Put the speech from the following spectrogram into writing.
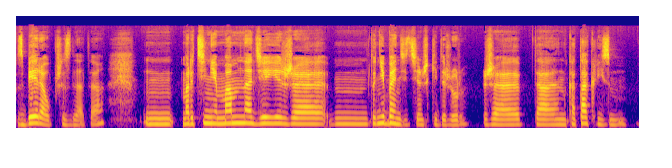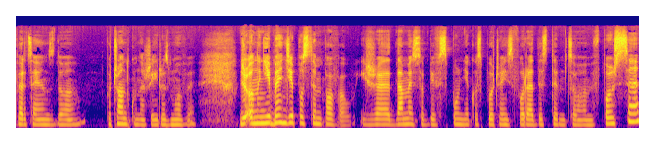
zbierał przez lata. Mm, Marcinie, mam nadzieję, że mm, to nie będzie ciężki dyżur, że ten kataklizm, wracając do początku naszej rozmowy, że on nie będzie postępował i że damy sobie wspólnie jako społeczeństwo radę z tym, co mamy w Polsce,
